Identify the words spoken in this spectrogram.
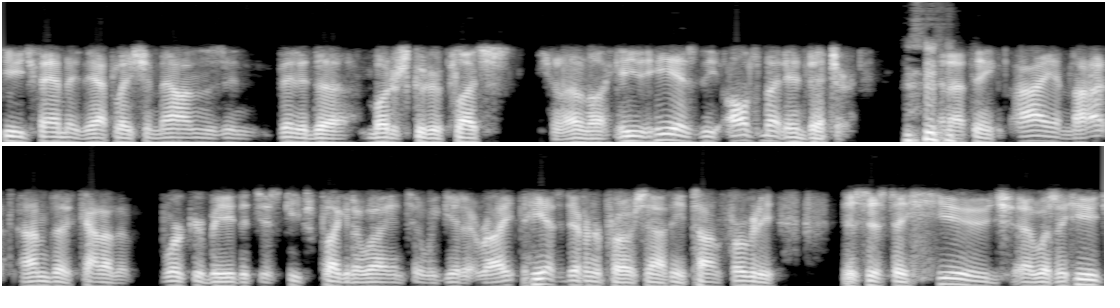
huge family in the Appalachian Mountains, invented the motor scooter clutch I don't know. He he is the ultimate inventor, and I think I am not. I'm the kind of the worker bee that just keeps plugging away until we get it right. He has a different approach, and I think Tom Fogarty is just a huge uh, was a huge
